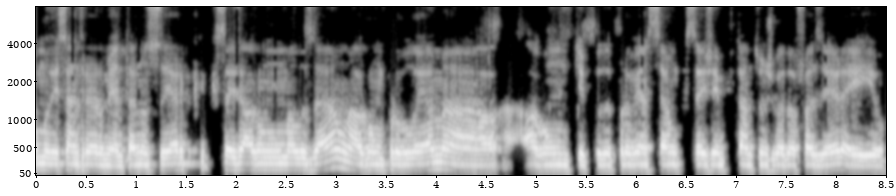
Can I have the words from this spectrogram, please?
como disse anteriormente, a não ser que, que, seja alguma lesão, algum problema, algum tipo de prevenção que seja importante um jogador fazer, aí o,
